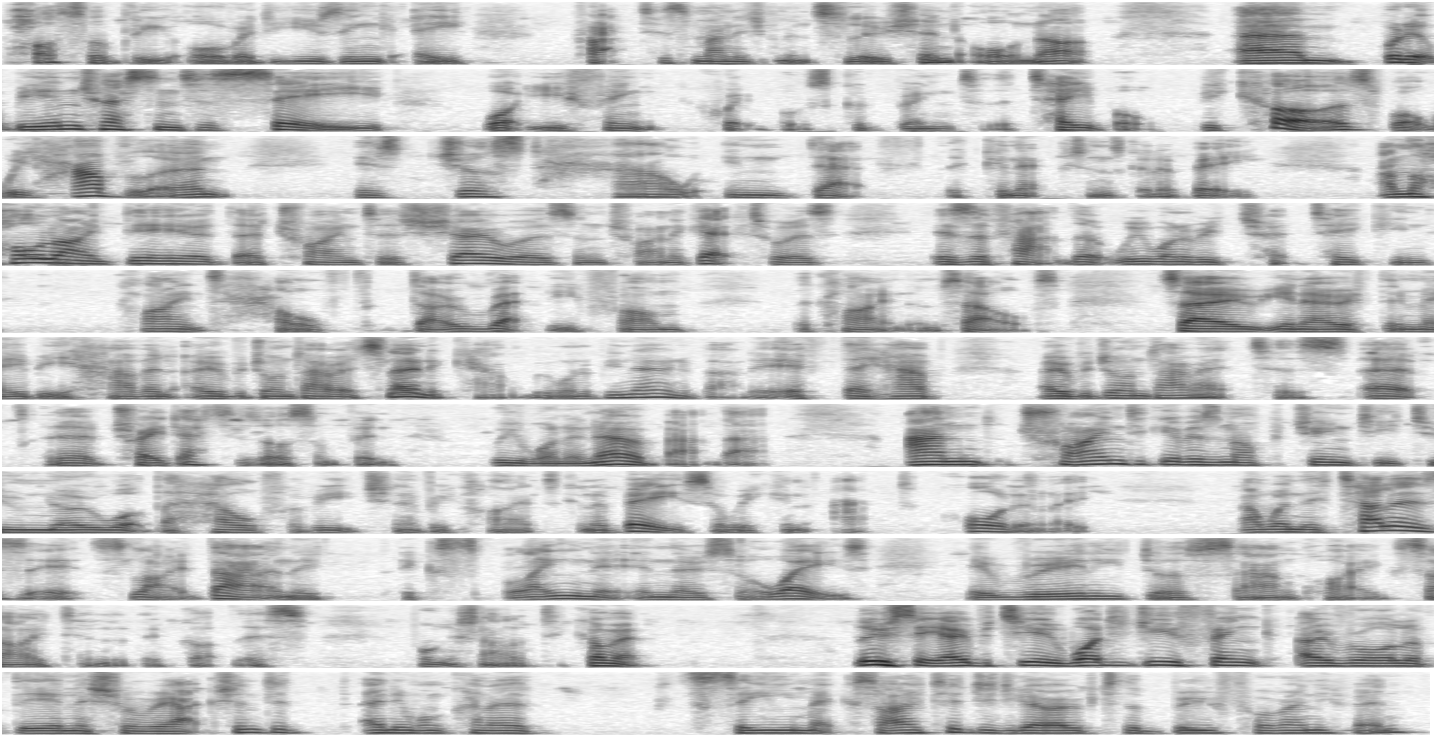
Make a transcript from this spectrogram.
possibly already using a practice management solution or not. Um, but it'll be interesting to see what you think QuickBooks could bring to the table because what we have learned is just how in depth the connection is going to be. And the whole idea they're trying to show us and trying to get to us is the fact that we want to be t- taking clients' health directly from the client themselves. So, you know, if they maybe have an overdrawn direct loan account, we want to be known about it. If they have overdrawn directors, uh, uh, trade debtors or something, we want to know about that. and trying to give us an opportunity to know what the health of each and every client is going to be so we can act accordingly. And when they tell us it's like that and they explain it in those sort of ways, it really does sound quite exciting that they've got this functionality coming. Lucy, over to you. What did you think overall of the initial reaction? Did anyone kind of seem excited? Did you go over to the booth or anything?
